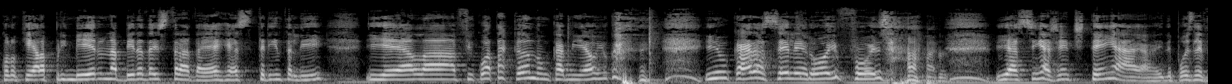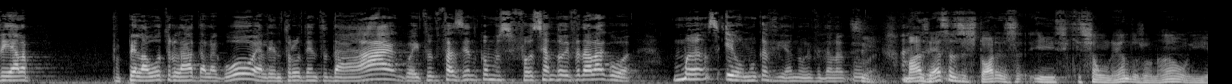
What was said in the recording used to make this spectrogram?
coloquei ela primeiro na beira da estrada, a RS-30 ali, e ela ficou atacando um caminhão e o, e o cara acelerou e foi. E assim a gente tem, aí depois levei ela pela outro lado da lagoa, ela entrou dentro da água e tudo fazendo como se fosse a noiva da lagoa. Mas eu nunca vi a noiva da lagoa. Sim. Mas essas histórias, e, que são lendas ou não, e,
